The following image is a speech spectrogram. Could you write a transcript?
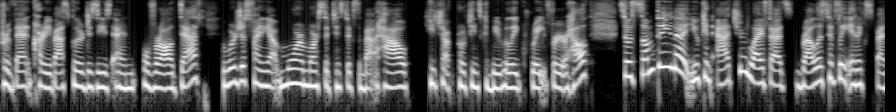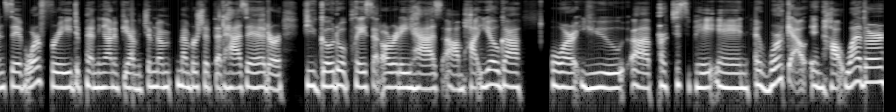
prevent cardiovascular disease and overall death. We're just finding out more and more statistics about how heat shock proteins can be really great for your health. So something that you can add to your life that's relatively inexpensive or free, depending on if you have a gym membership that has it, or if you go to a place that already has um, hot yoga or you uh, participate in a workout in hot weather.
